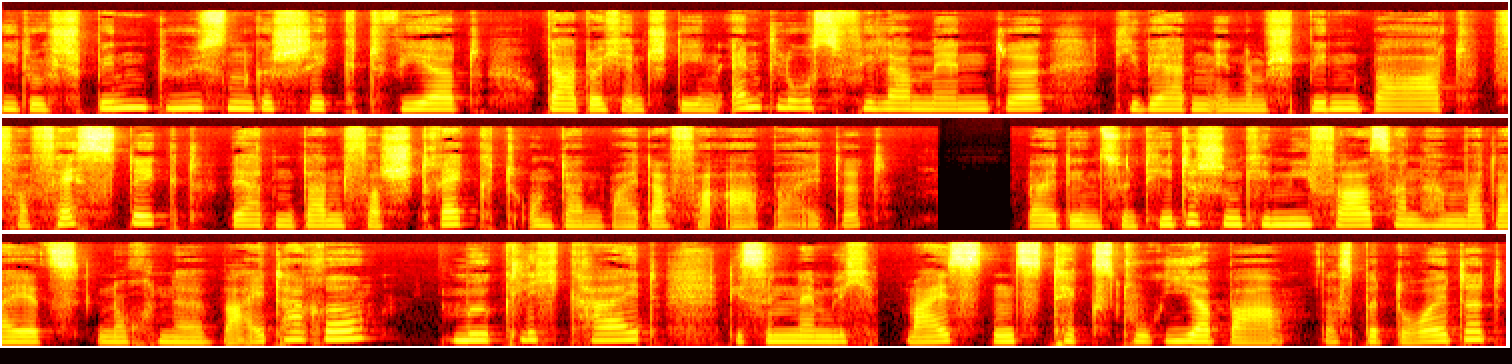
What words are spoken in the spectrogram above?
die durch Spinndüsen geschickt wird. Dadurch entstehen Endlosfilamente, die werden in einem Spinnbad verfestigt, werden dann verstreckt und dann weiter verarbeitet. Bei den synthetischen Chemiefasern haben wir da jetzt noch eine weitere Möglichkeit. Die sind nämlich meistens texturierbar. Das bedeutet,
